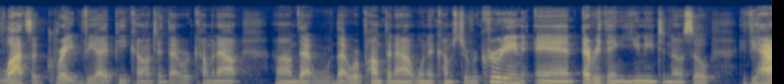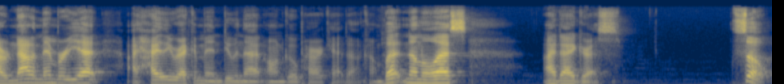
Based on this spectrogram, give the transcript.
lots of great VIP content that we're coming out um, that that we're pumping out when it comes to recruiting and everything you need to know. So if you are not a member yet, I highly recommend doing that on GoPowerCat.com. But nonetheless, I digress. So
